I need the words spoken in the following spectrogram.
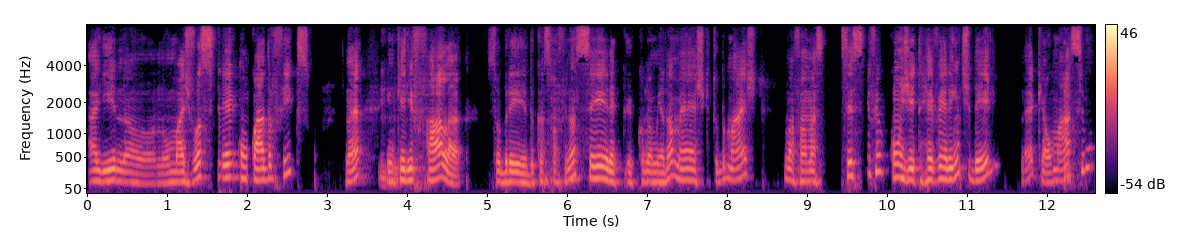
ali no, no Mais Você, com quadro fixo, né? Em Uhum. que ele fala sobre educação financeira, economia doméstica e tudo mais, de uma forma acessível, com o jeito reverente dele, né? Que é o máximo.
